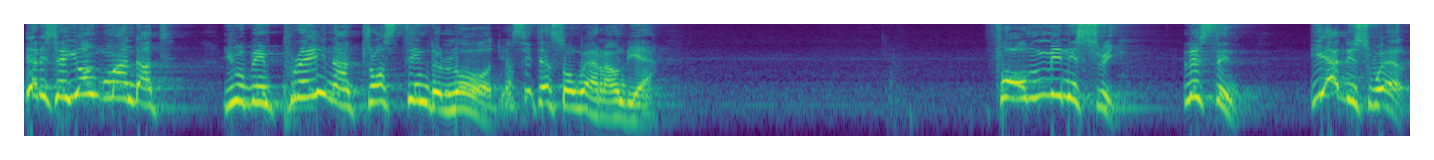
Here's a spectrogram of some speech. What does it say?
There is a young man that you've been praying and trusting the Lord. You're sitting somewhere around here. For ministry. Listen, hear this well.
